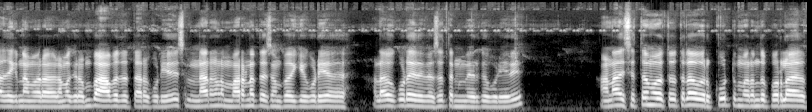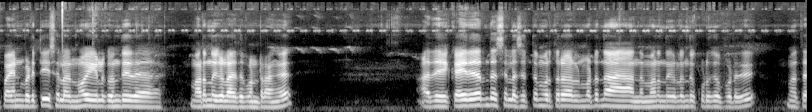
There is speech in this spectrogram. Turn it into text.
அதுக்கு நம்ம நமக்கு ரொம்ப ஆபத்தை தரக்கூடியது. சில நேரங்களில் மரணத்தை சம்பாதிக்கக்கூடிய அளவு கூட இது விஷத்தன்மை இருக்கக்கூடியது. ஆனால் சித்த மருத்துவத்தில் ஒரு கூட்டு மருந்து பொருளாக அதை பயன்படுத்தி சில நோய்களுக்கு வந்து இதை மருந்துகளை இது பண்ணுறாங்க அது கைதேர்ந்த சில சித்த மருத்துவர்கள் மட்டும்தான் அந்த மருந்துகள் வந்து கொடுக்கப்படுது. மற்ற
